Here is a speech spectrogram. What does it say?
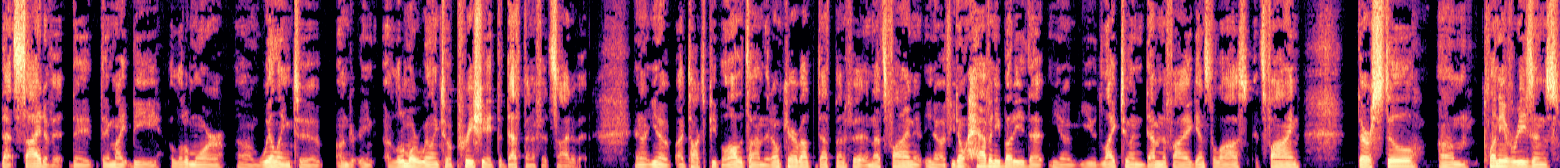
that side of it, they, they might be a little more um, willing to under, a little more willing to appreciate the death benefit side of it. And, you know, I talk to people all the time. They don't care about the death benefit and that's fine. You know, if you don't have anybody that, you know, you'd like to indemnify against a loss, it's fine. There are still, um, plenty of reasons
